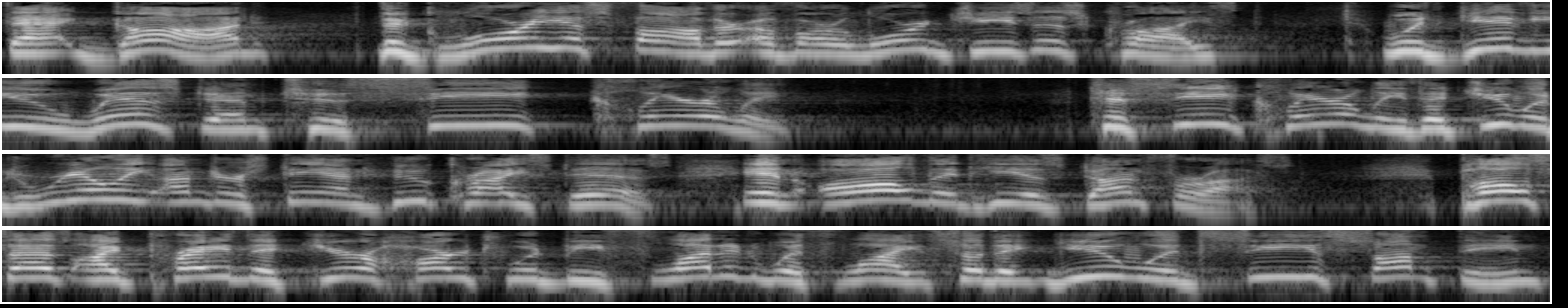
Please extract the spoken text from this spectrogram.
that God, the glorious Father of our Lord Jesus Christ, would give you wisdom to see clearly. To see clearly that you would really understand who Christ is and all that he has done for us. Paul says, I pray that your hearts would be flooded with light so that you would see something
